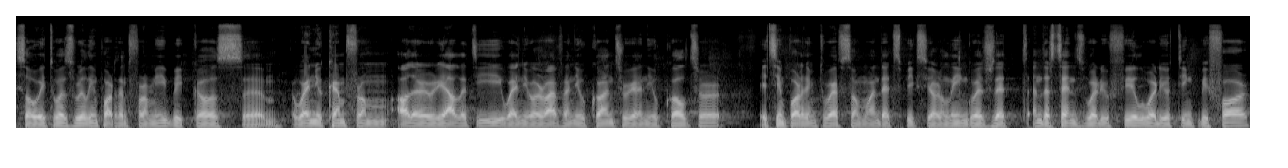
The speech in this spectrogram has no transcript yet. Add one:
So it was really important for me because um, when you come from other reality, when you arrive a new country, a new culture, it's important to have someone that speaks your language, that understands where you feel, where you think before,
